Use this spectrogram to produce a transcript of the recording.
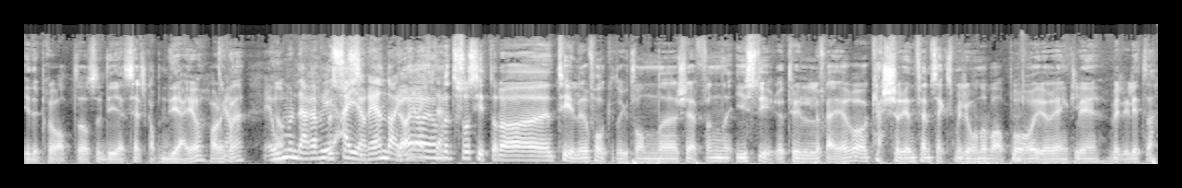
i det private, altså de selskapene de eier, har de ikke ja. det? Jo, men der er vi eier igjen, da. Ja, ja, ja, men så sitter da tidligere Folketrygdfondsjefen i styret til Freyr og casher inn 5-6 millioner bare på å gjøre egentlig veldig lite.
